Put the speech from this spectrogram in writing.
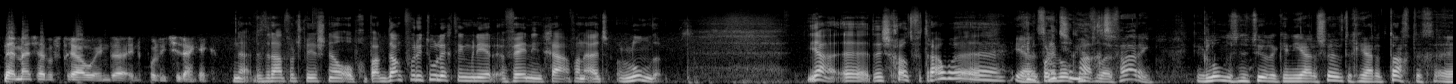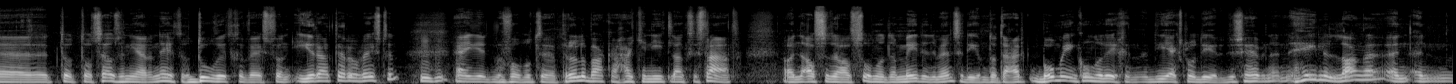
nee, mensen hebben vertrouwen in de, in de politie, denk ik. Nou, de draad wordt weer snel opgepakt. Dank voor uw toelichting, meneer Veninga vanuit Londen. Ja, uh, er is groot vertrouwen ja, in de politie. Ja, ook heel veel ervaring. Kijk, Londen is natuurlijk in de jaren 70, jaren 80 uh, tot, tot zelfs in de jaren 90 doelwit geweest van IRA-terroristen. Mm -hmm. bijvoorbeeld uh, prullenbakken had je niet langs de straat. En als ze er al stonden, dan mede de mensen die, omdat daar bommen in konden liggen, die explodeerden. Dus ze hebben een hele lange en, en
